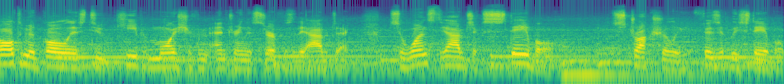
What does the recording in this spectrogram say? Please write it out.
ultimate goal is to keep moisture from entering the surface of the object. So once the object's stable, structurally, physically stable.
